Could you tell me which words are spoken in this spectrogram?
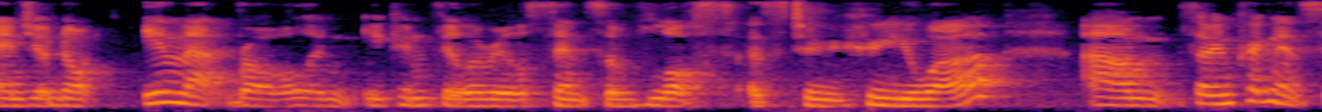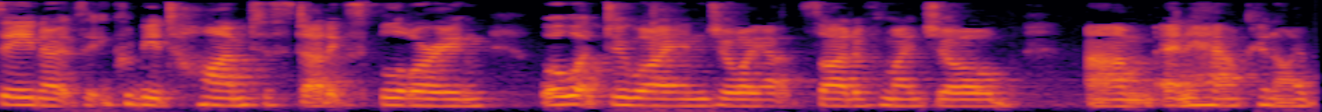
and you're not in that role and you can feel a real sense of loss as to who you are. Um, so in pregnancy, you know, it could be a time to start exploring, well, what do I enjoy outside of my job? Um, and how can I,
